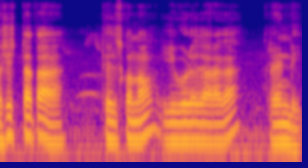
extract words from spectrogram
వశిష్టత తెలుసుకుందాం ఈ వీడియో ద్వారాగా రండి.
